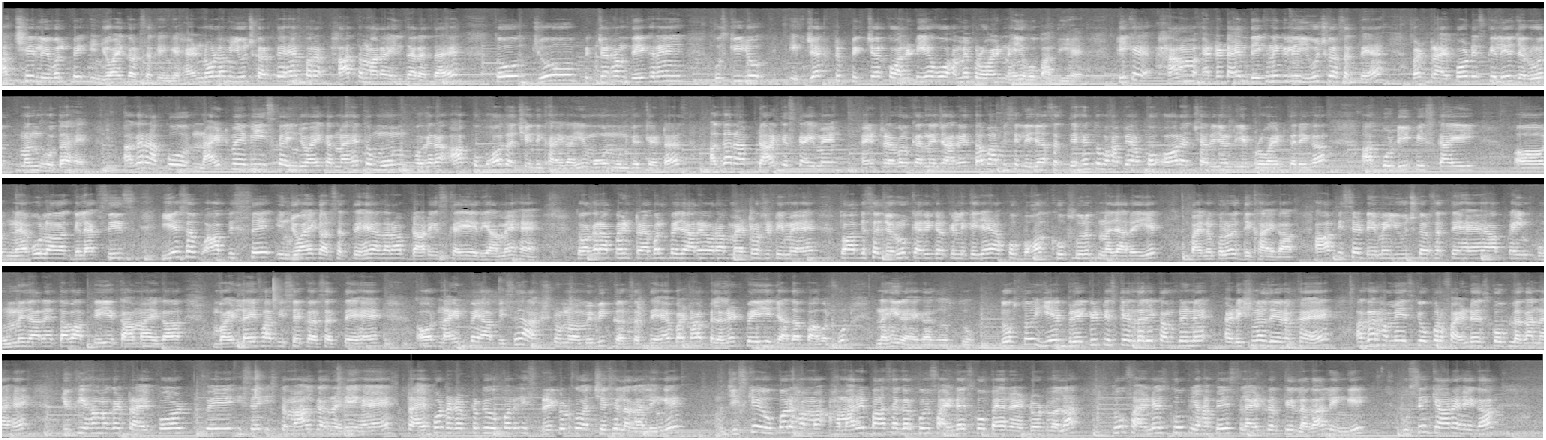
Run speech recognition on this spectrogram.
अच्छे लेवल पे इंजॉय कर सकेंगे। हैंड होल्ड हम यूज़ करते हैं, पर हाथ हमारा हिलता रहता है। तो जो पिक्चर हम देख रहे हैं, उसकी जो एग्जैक्ट पिक्चर क्वालिटी है, वो हमें प्रोवाइड नहीं हो पाती है। ठीक है? हम एट अ टाइम देखने के लिए यूज़ कर सकते हैं बट ट्राईपॉड इसके लिए ज़रूरतमंद होता है। अगर आपको नाइट में भी इसका एंजॉय करना है तो मून वगैरह आपको बहुत अच्छे दिखाएगा, ये मून मून के कैटर अगर आप डार्क स्काई में कहीं ट्रेवल करने जा रहे हैं, तब आप इसे ले जा सकते हैं तो वहाँ पे आपको और अच्छा रिज़ल्ट ये प्रोवाइड करेगा. आपको डीप स्काई और नेबुला गैलेक्सीज ये सब आप इससे इंजॉय कर सकते हैं, अगर आप डार्क स्काई एरिया में हैं. तो अगर आप कहीं ट्रैवल पे जा रहे हैं और आप मेट्रो सिटी में हैं तो आप इसे ज़रूर कैरी करके लेके जाएँ। आपको बहुत खूबसूरत नज़ारे ये बाइनोकुलर दिखाएगा। आप इसे डे में यूज़ कर सकते हैं। आप कहीं घूमने जा रहे हैं, तब आपके ये काम आएगा। वाइल्ड लाइफ आप इसे कर सकते हैं और नाइट में आप इसे एस्ट्रोनॉमी भी कर सकते हैं। बट हाँ प्लेनेट पे ये ज़्यादा पावरफुल नहीं रहेगा, दोस्तों। दोस्तों, ये ब्रेकेट इसके अंदर एक कंपनी ने एडिशनल दे रखा है। अगर हमें इसके ऊपर फाइंडर स्कोप लगाना है, क्योंकि हम अगर ट्राईपोर्ट पे इसे इस्तेमाल कर रहे हैं ट्राईपोर्ट अडेप्टर के ऊपर इस ब्रेकेट को अच्छे से लगा लेंगे। जिसके ऊपर हम, हमारे पास अगर कोई फाइंडर स्कोप है रेड डॉट वाला तो फाइंडर स्कोप यहाँ पे स्लाइड करके लगा लेंगे। उससे क्या रहेगा,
